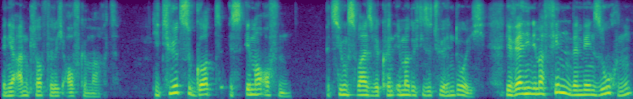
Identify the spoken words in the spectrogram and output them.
wenn ihr anklopft, wird euch aufgemacht. Die Tür zu Gott ist immer offen, beziehungsweise wir können immer durch diese Tür hindurch. Wir werden ihn immer finden, wenn wir ihn suchen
